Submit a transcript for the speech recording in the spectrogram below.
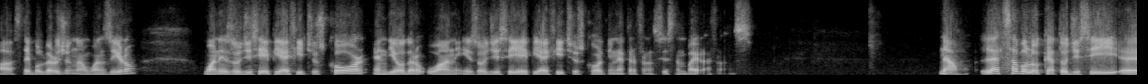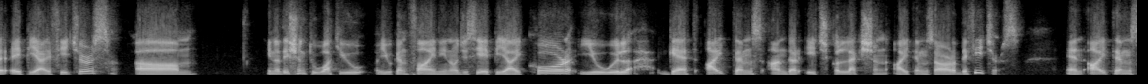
a stable version, a 1.0. One is OGC API Features Core, and the other one is OGC API Features Coordinate Reference System by reference. Now, let's have a look at OGC uh, API features. Um, in addition to what you, you can find in OGC API core, you will get items under each collection. Items are the features, and items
